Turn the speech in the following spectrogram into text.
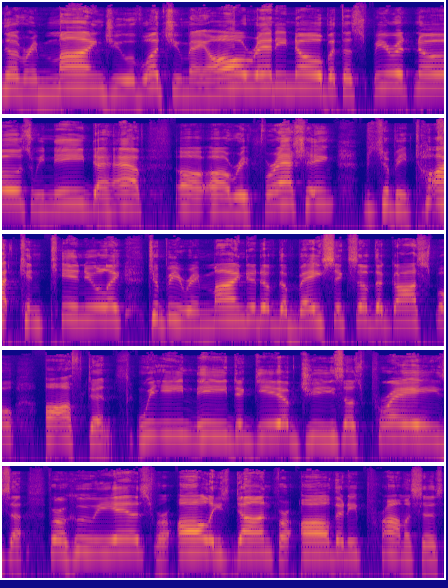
to remind you of what you may already know, but the Spirit knows we need to have uh, uh, refreshing, to be taught continually, to be reminded of the basics of the gospel often. We need to give Jesus praise for who he is, for all he's done, for all that he promises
